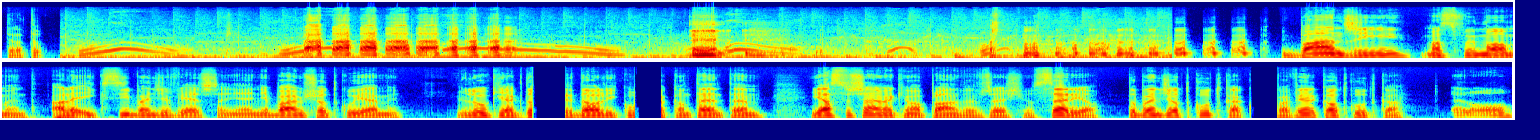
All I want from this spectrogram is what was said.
Teraz tu. Bungie ma swój moment, ale XC będzie wieczny, nie? Niebawem się odkujemy. Luke jak dopierdoli kurwa kontentem. Ja słyszałem jaki ma plan we wrześniu. Serio. To będzie odkutka, kurwa. Wielka odkutka. Elo.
